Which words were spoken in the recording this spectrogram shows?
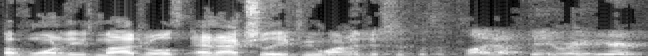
of one of these modules, and actually, if you want to just hit the supply update right here,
